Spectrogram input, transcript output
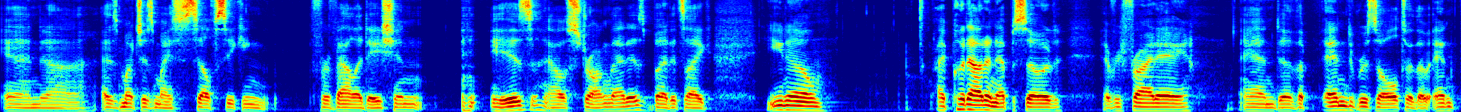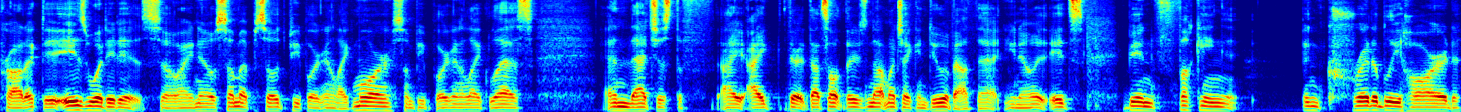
and uh, as much as my self-seeking for validation is how strong that is but it's like you know i put out an episode every friday and uh, the end result or the end product is what it is. So I know some episodes people are gonna like more, some people are gonna like less, and that's just the I I there, that's all. There's not much I can do about that. You know, it's been fucking incredibly hard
